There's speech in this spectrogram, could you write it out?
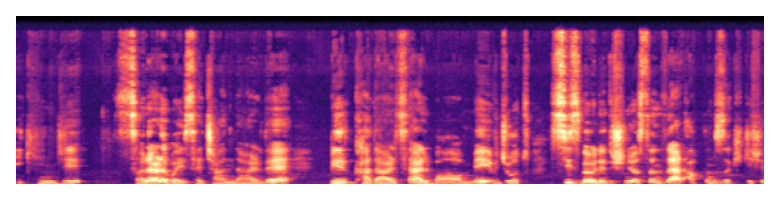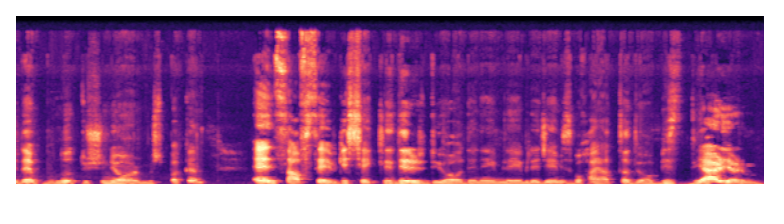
ikinci sarı arabayı seçenlerde bir kadersel bağ mevcut. Siz böyle düşünüyorsanız eğer aklınızdaki kişi de bunu düşünüyormuş bakın en saf sevgi şeklidir diyor deneyimleyebileceğimiz bu hayatta diyor. Biz diğer yarım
